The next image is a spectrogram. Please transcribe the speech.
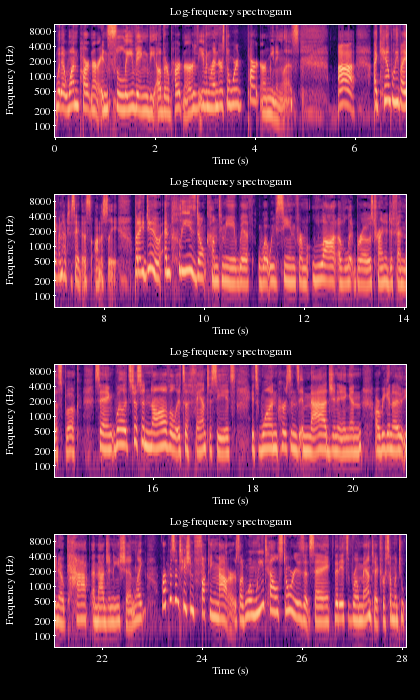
with one partner enslaving the other partner even renders the word partner meaningless. Ah, I can't believe I even have to say this, honestly. But I do. And please don't come to me with what we've seen from a lot of lit bros trying to defend this book, saying, well, it's just a novel, it's a fantasy, it's it's one person's imagining, and are we gonna, you know, cap imagination? Like representation fucking matters. Like when we tell stories that say that it's romantic for someone to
